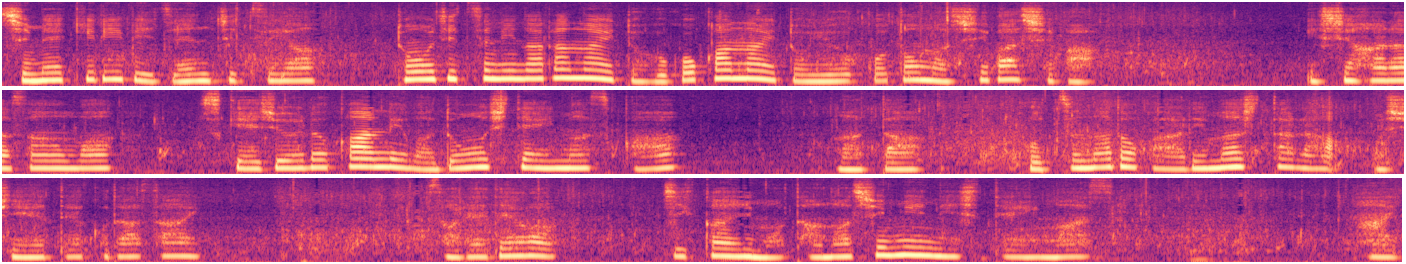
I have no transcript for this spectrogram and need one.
締め切り日前日や当日にならないと動かないということもしばしば。石原さんはスケジュール管理はどうしていますか？またコツなどがありましたら教えてください。それでは次回も楽しみにしています。はい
